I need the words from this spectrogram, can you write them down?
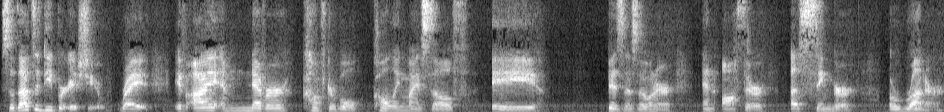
So that's a deeper issue, right? If I am never comfortable calling myself a business owner, an author, a singer, a runner,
